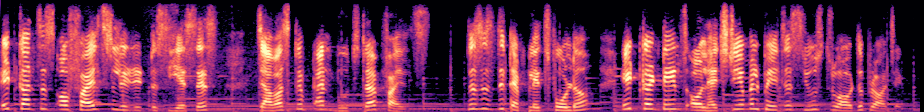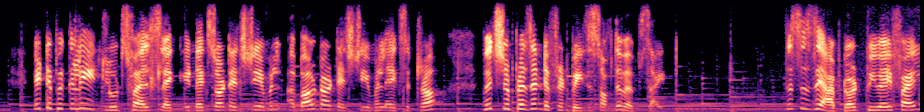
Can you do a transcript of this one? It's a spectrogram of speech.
It consists of files related to CSS, JavaScript and Bootstrap files. This is the templates folder. It contains all HTML pages used throughout the project. It typically includes files like index.html, about.html, etc., which represent different pages of the website. This is the app.py file.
